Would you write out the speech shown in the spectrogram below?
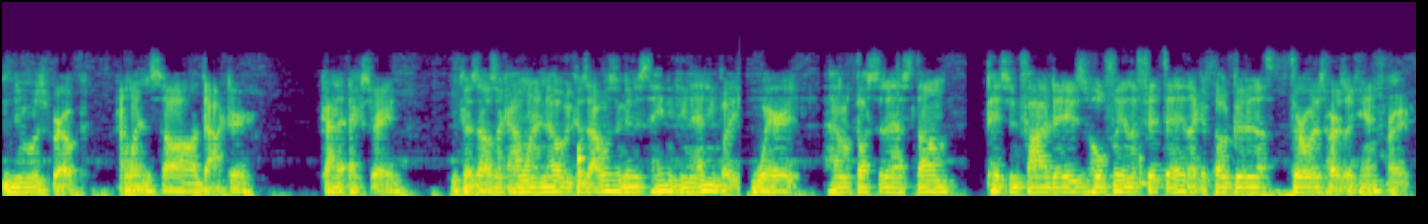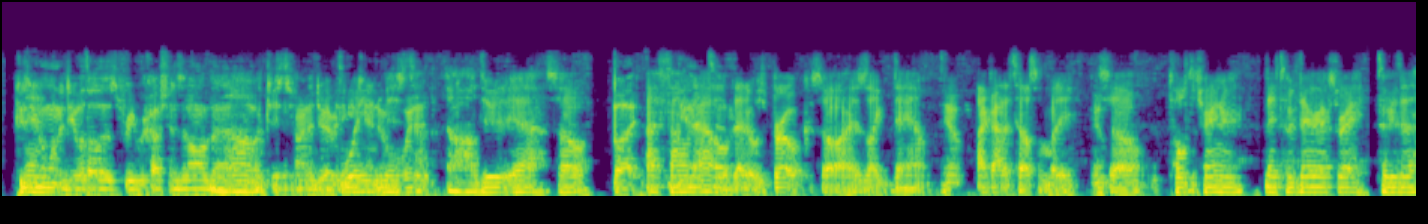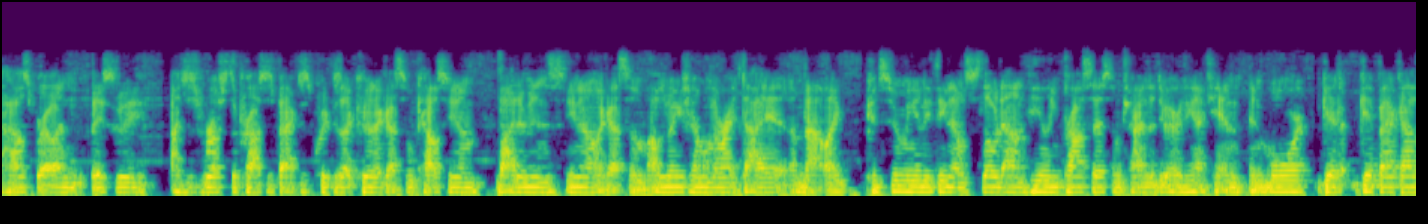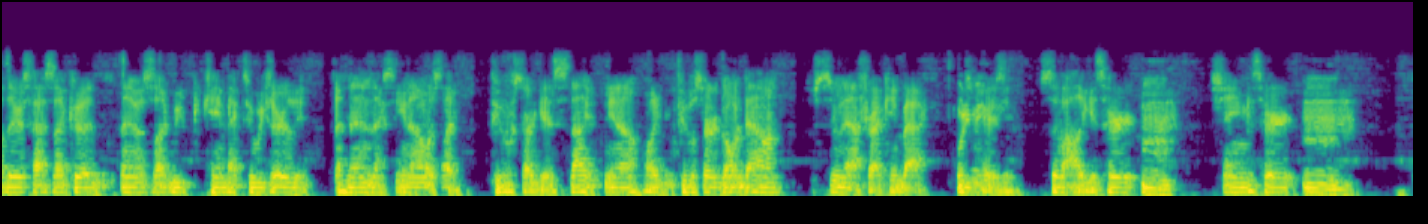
knew it was broke. I went and saw a doctor, got an X-ray because I was like, I want to know because I wasn't gonna say anything to anybody. Wear it, have a busted ass thumb, pitch in five days. Hopefully, in the fifth day, like it felt good enough to throw it as hard as I can. Right. Because you don't want to deal with all those repercussions and all of that. No, just trying to do everything you can to avoid it. Oh, dude, yeah. So But I found Yeah, out that it was broke, so I was like, "Damn, Yep. I gotta tell somebody." Yep. So told the trainer. They took their X-ray, took it to the house, bro, and basically I just rushed the process back as quick as I could. I got some calcium, vitamins, you know, I got some. I was making sure I'm on the right diet. I'm not like consuming anything that would slow down the healing process. I'm trying to do everything I can and more. Get get back out there as fast as I could. And it was like we came back two weeks early, and then next thing you know, it was like people started getting sniped. You know, like people started going down soon after I came back. what do you mean? Crazy. Civale gets hurt. Mm, Shane gets hurt. mm.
